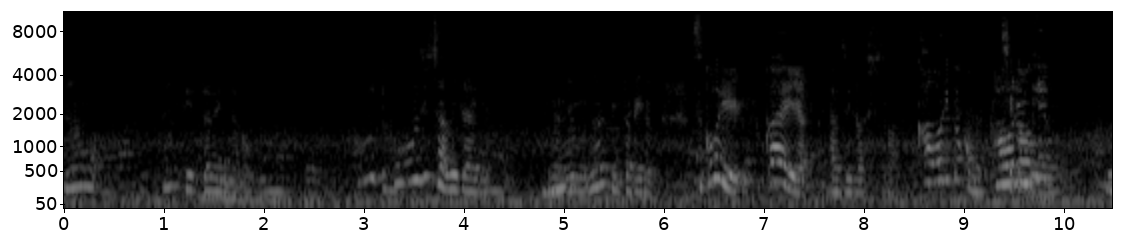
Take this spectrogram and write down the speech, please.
なんなんて言ったらいいんだろうほうじ茶みたいな、うん？て言ったらいいの？かすごい深い味がした。香りとかも香りも結構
